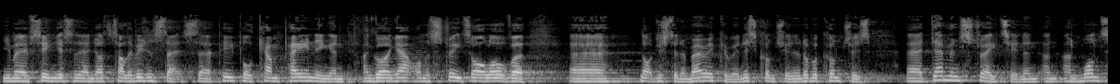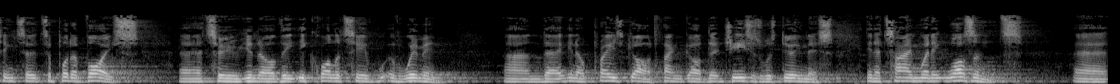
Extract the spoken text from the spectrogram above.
you may have seen yesterday on your television sets uh, people campaigning and, and going out on the streets all over, uh, not just in America, in this country and in other countries, uh, demonstrating and, and, and, wanting to, to put a voice to, you know, the equality of, of women. And, you know, praise God, thank God that Jesus was doing this in a time when it wasn't uh,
